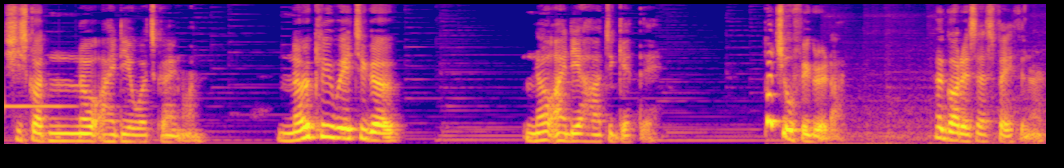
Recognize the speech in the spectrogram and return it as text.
she's got no idea what's going on. No clue where to go, no idea how to get there. But she'll figure it out. Her goddess has faith in her.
